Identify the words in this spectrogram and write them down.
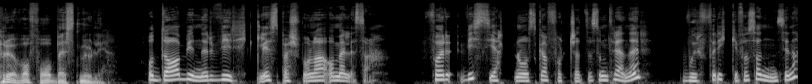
prøve å få best mulig. Og da begynner virkelig spørsmåla å melde seg. For hvis Gjert nå skal fortsette som trener, hvorfor ikke for sønnene sine?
